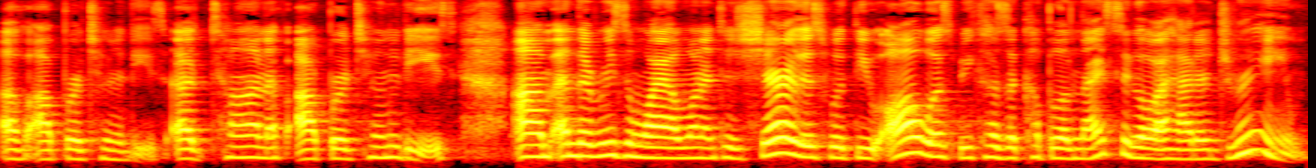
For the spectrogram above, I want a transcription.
of opportunities, a ton of opportunities. Um, and the reason why I wanted to share this with you all was because a couple of nights ago, ago, I had a dream.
